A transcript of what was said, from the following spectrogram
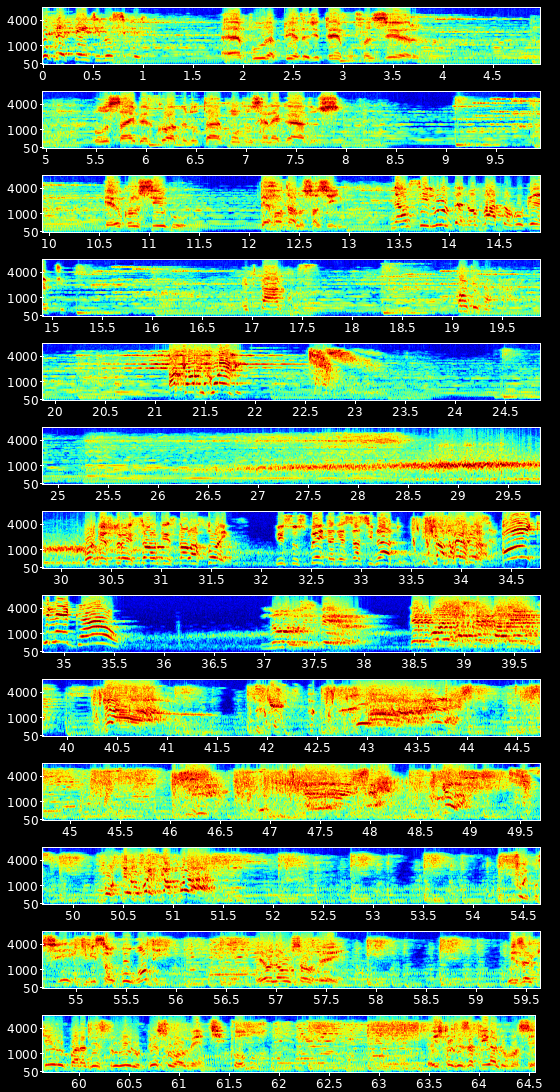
Que pretende, Lúcifer? É pura perda de tempo fazer o Cybercop lutar contra os renegados. Eu consigo derrotá-lo sozinho. Não se iluda, novato arrogante. Heptarcos, pode atacar. Acabe com ele! Por destruição de instalações. E suspeita de assassinato. Está presa. Ei, que legal! Lúcifer, depois acertaremos. Você não vai escapar! Foi você que me salvou ontem? Eu não o salvei. Fiz aquilo para destruí-lo pessoalmente. Como? Eu estou desafiando você.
